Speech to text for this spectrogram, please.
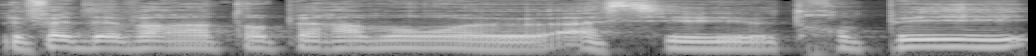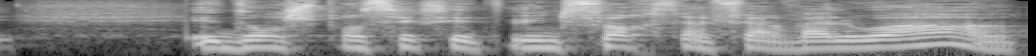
le fait d'avoir un tempérament euh, assez euh, trempé et dont je pensais que c'était une force à faire valoir.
